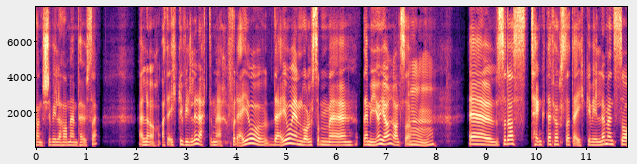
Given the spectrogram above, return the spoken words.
kanskje ville ha med en pause. Eller at jeg ikke ville dette mer. For det er jo, det er jo en voldsom eh, Det er mye å gjøre, altså. Mm. Eh, så da tenkte jeg først at jeg ikke ville, men så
